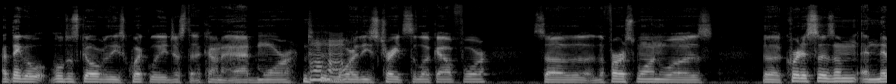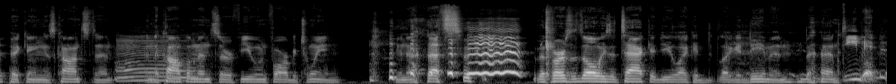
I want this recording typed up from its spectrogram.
I think we'll, we'll just go over these quickly just to kind of add more Mm-hmm. more of these traits to look out for. So the the first one was the criticism and nitpicking is constant, and the Mm. compliments are few and far between. You know, that's the person's always attacking you like a like a demon. Then Demon.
